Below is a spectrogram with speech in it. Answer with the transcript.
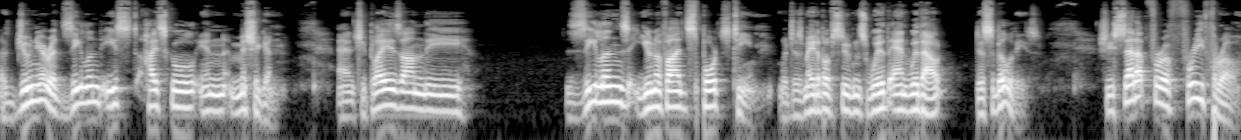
a junior at Zeeland East High School in Michigan. And she plays on the Zeeland's Unified Sports Team, which is made up of students with and without disabilities. She set up for a free throw.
